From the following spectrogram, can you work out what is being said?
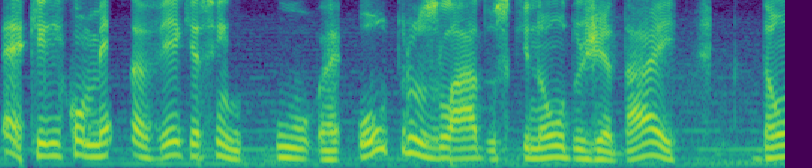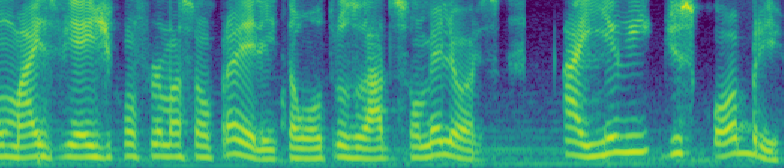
É, que ele começa a ver que, assim, o- é, outros lados que não o do Jedi dão mais viés de confirmação pra ele, então outros lados são melhores. Aí ele descobre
